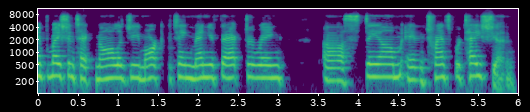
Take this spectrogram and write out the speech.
information technology, marketing, manufacturing, uh, STEM, and transportation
